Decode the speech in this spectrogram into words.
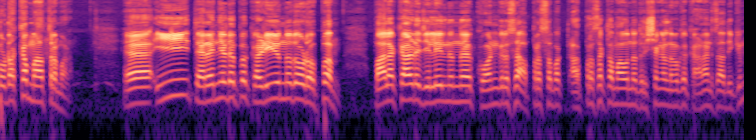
തുടക്കം മാത്രമാണ്. ഈ തെരഞ്ഞെടുപ്പ് കഴിയുന്നതോടൊപ്പം പാലക്കാട് ജില്ലയിൽ നിന്ന് കോൺഗ്രസ് അപ്രസക്ത അപ്രസക്തമാവുന്ന ദൃശ്യങ്ങൾ നമുക്ക് കാണാൻ സാധിക്കും.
